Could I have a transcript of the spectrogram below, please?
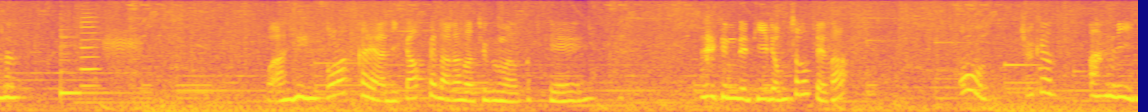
뭐, 아니 소라카야 니가 앞에 나가서 죽으면 어떡해. 근데 딜이 엄청 세다? 오 죽였 아니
